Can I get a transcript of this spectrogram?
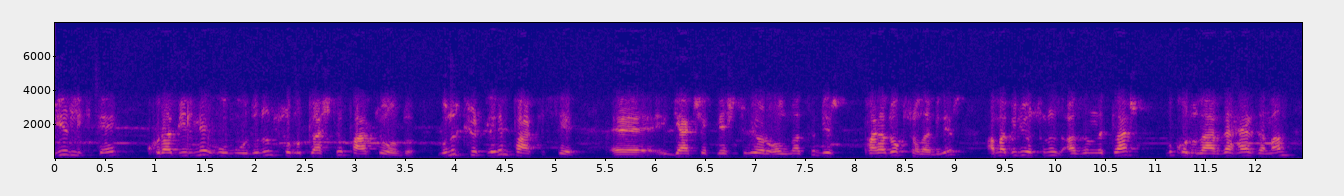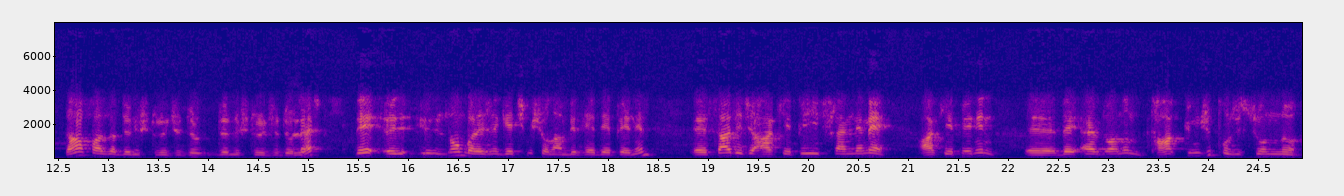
birlikte kurabilme umudunun somutlaştığı parti oldu. Bunu Kürtlerin Partisi e, gerçekleştiriyor olması bir paradoks olabilir. Ama biliyorsunuz azınlıklar bu konularda her zaman daha fazla dönüştürücüdür, dönüştürücüdürler. Ve e, %10 barajını geçmiş olan bir HDP'nin e, sadece AKP'yi frenleme, AKP'nin e, ve Erdoğan'ın tahakkümcü pozisyonunu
